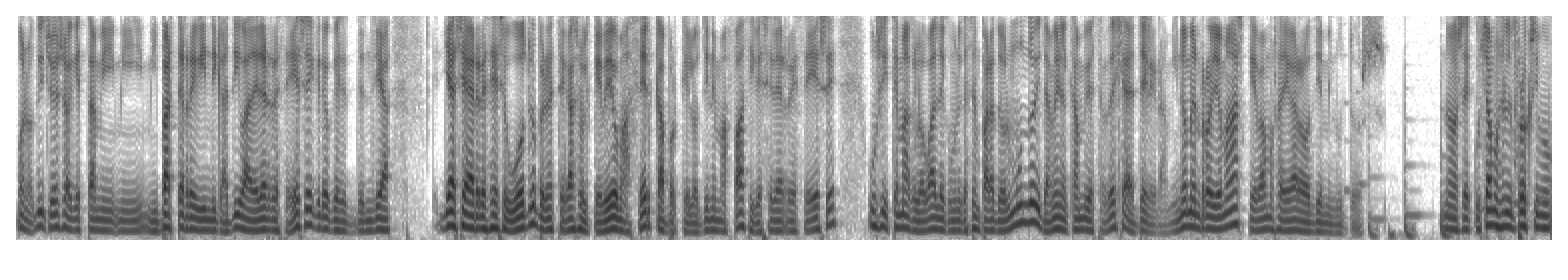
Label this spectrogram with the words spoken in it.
Bueno, dicho eso, aquí está mi, parte reivindicativa del RCS. Creo que tendría, ya sea RCS u otro, pero en este caso el que veo más cerca porque lo tiene más fácil es el RCS, un sistema global de comunicación para todo el mundo y también el cambio de estrategia de Telegram. Y no me enrollo más, que vamos a llegar a los 10 minutos. Nos escuchamos en el próximo.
